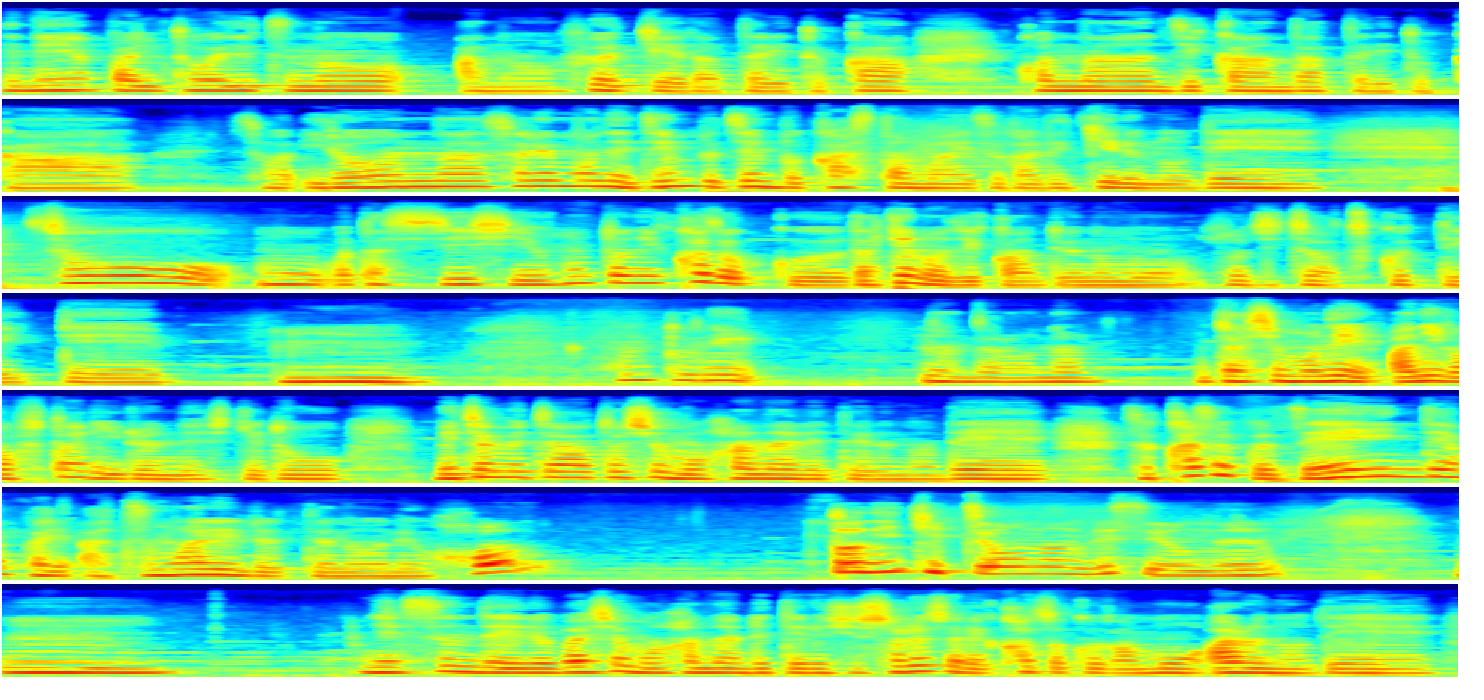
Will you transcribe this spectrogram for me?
でねやっぱり当日のあの風景だったりとかこんな時間だったりとかそういろんなそれもね全部全部カスタマイズができるのでそうもう私自身本当に家族だけの時間っていうのもそう実は作っていてうん。本当になんだろうな。私もね兄が2人いるんですけどめちゃめちゃ年も離れてるのでそう家族全員でやっぱり集まれるっていうのはね本当に貴重なんですよね。うん。ね、住んでいる場所も離れてるしそれぞれ家族がもうあるので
